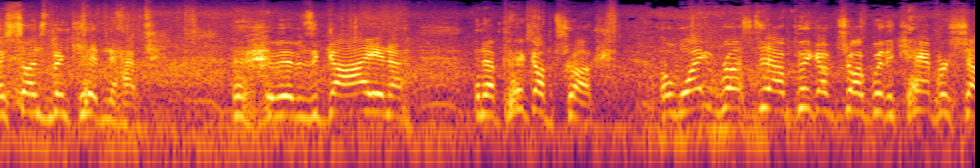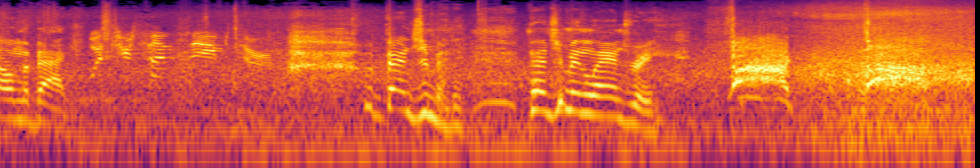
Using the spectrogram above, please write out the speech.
My son's been kidnapped. There was a guy in a in a pickup truck, a white rusted-out pickup truck with a camper shell in the back. What's your son's name, sir? Benjamin, Benjamin Landry. Fuck! Fuck!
